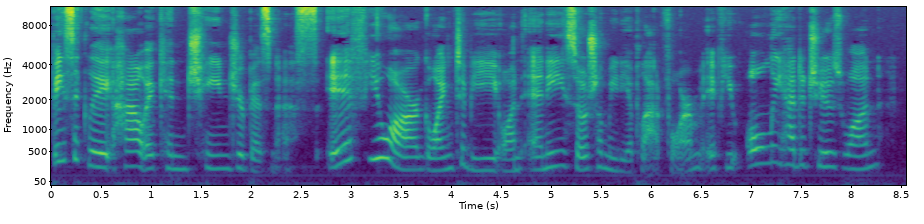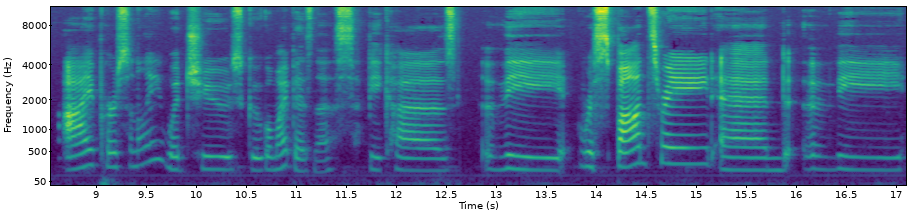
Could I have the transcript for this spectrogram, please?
basically how it can change your business. If you are going to be on any social media platform, if you only had to choose one, I personally would choose Google My Business because the response rate and the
